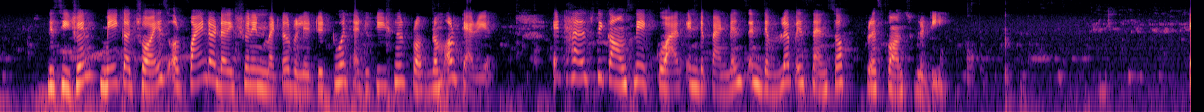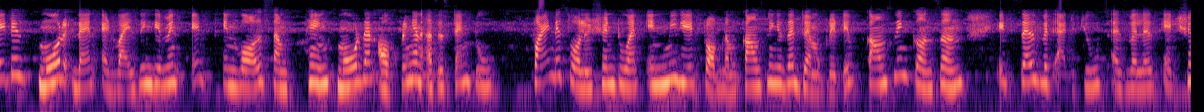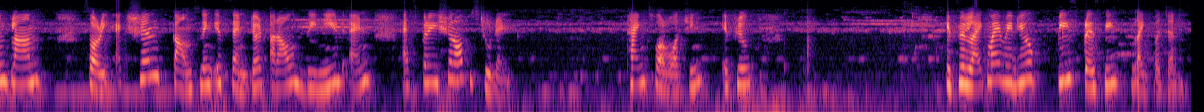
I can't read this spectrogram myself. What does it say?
decision, make a choice or find a direction in matter related to an educational problem or career. It helps the counselee acquire independence and develop a sense of responsibility. It is more than advising given. It involves some things more than offering an assistant to find a solution to an immediate problem. Counseling is a democratic. Counseling concerns itself with attitudes as well as action plans. Sorry, actions counseling is centered around the need and aspiration of student. Thanks for watching. If you if you like my video, please press the like button.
